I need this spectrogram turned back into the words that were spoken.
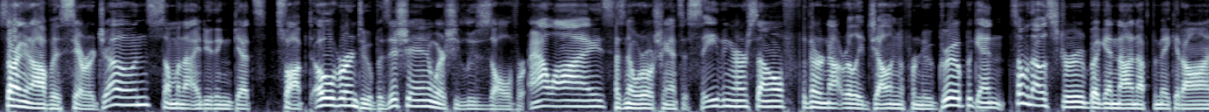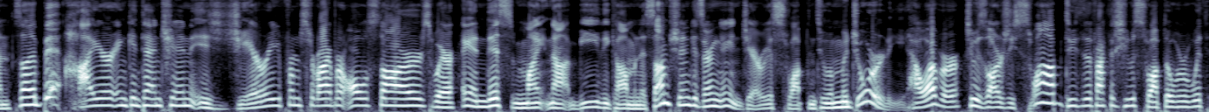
Starting it off with Sarah Jones, someone that I do think gets swapped over into a position where she loses all of her allies, has no real chance at saving herself. They're not really gelling with her new group. Again, someone that was screwed, but again, not enough to make it on. So a bit higher in contention is Jerri from Survivor All Stars, where again, this might not be the common assumption considering again, Jerri was swapped into a majority. However, she was largely swapped due to the fact that she was swapped over with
